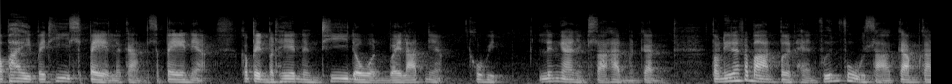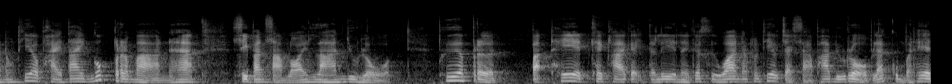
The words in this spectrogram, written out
ต่อไปไปที่สเปนแล้วกัน สเปนเนี่ยก็เป็นประเทศหนึ่งที่โดนไวรัสเนี่ยโควิดเล่นงานอย่างสาหัสเหมือนกัน ตอนนี้รัฐบาลเปิดแผนฟื้นฟูอุตสาหกรรมการท่องเที่ยวภายใต้งบประมาณนะฮะ 4,300 ล้านยูโร เพื่อเปิดประเทศคล้ายๆกับอิตาลีเลยก็คือว่านักท่องเที่ยวจากสหภาพยุโรป และกลุ่มประเทศ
